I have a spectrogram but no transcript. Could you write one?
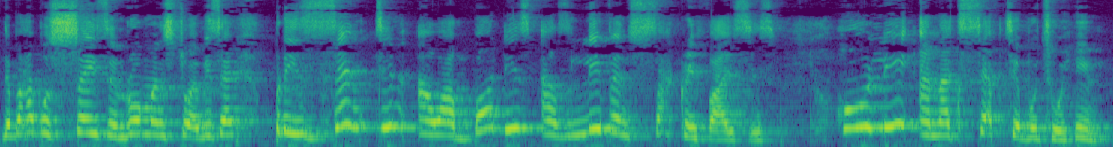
the Bible says in Romans 12, it said, presenting our bodies as living sacrifices, holy and acceptable to him.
